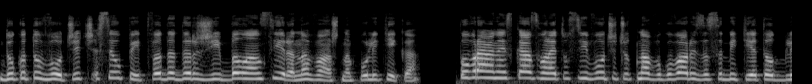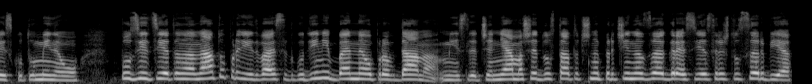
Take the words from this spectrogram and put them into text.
докато Вучич се опитва да държи балансирана външна политика. По време на изказването си Вучич отново говори за събитията от близкото минало. Позицията на НАТО преди 20 години бе неоправдана. Мисля, че нямаше достатъчна причина за агресия срещу Сърбия.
